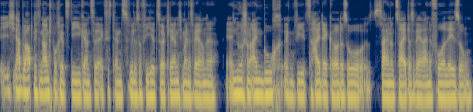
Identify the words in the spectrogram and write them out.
ich habe überhaupt nicht den Anspruch, jetzt die ganze Existenzphilosophie hier zu erklären. Ich meine, es wäre eine, nur schon ein Buch, irgendwie Heidegger oder so, Sein und Zeit, das wäre eine Vorlesung.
